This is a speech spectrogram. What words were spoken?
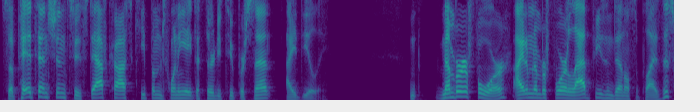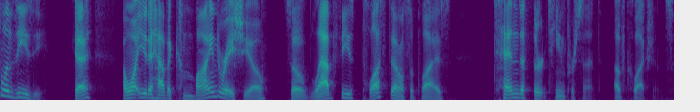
So pay attention to staff costs, keep them 28 to 32%, ideally. Number four, item number four, lab fees and dental supplies. This one's easy. Okay. I want you to have a combined ratio. So lab fees plus dental supplies, 10 to 13% of collections.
